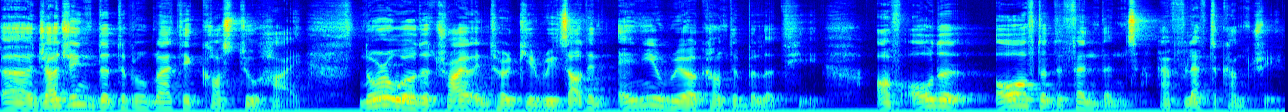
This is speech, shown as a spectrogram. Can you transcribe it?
uh, judging the diplomatic cost too high, nor will the trial in Turkey result in any real accountability. Of all the all of the defendants have left the country.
